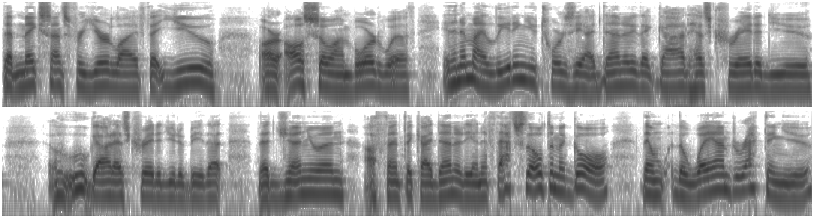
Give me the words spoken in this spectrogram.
that makes sense for your life that you are also on board with? And then am I leading you towards the identity that God has created you? Who God has created you to be, that, that genuine, authentic identity. And if that's the ultimate goal, then the way I'm directing you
